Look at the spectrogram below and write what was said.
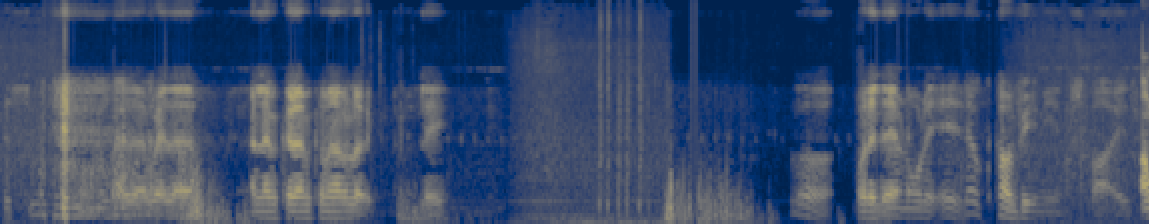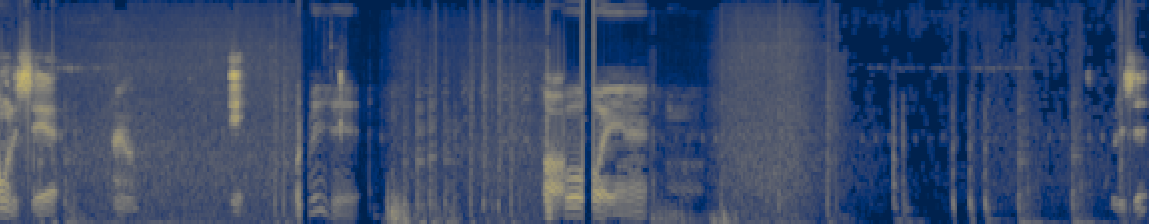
There's something in the Wait there, wait there. And let me, let me come and have a look, Lee. Look, What is I it? don't know what it is. no convenient spot is. I want to see it. Hang on. What is it? A Oh, boy in it. what is it?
